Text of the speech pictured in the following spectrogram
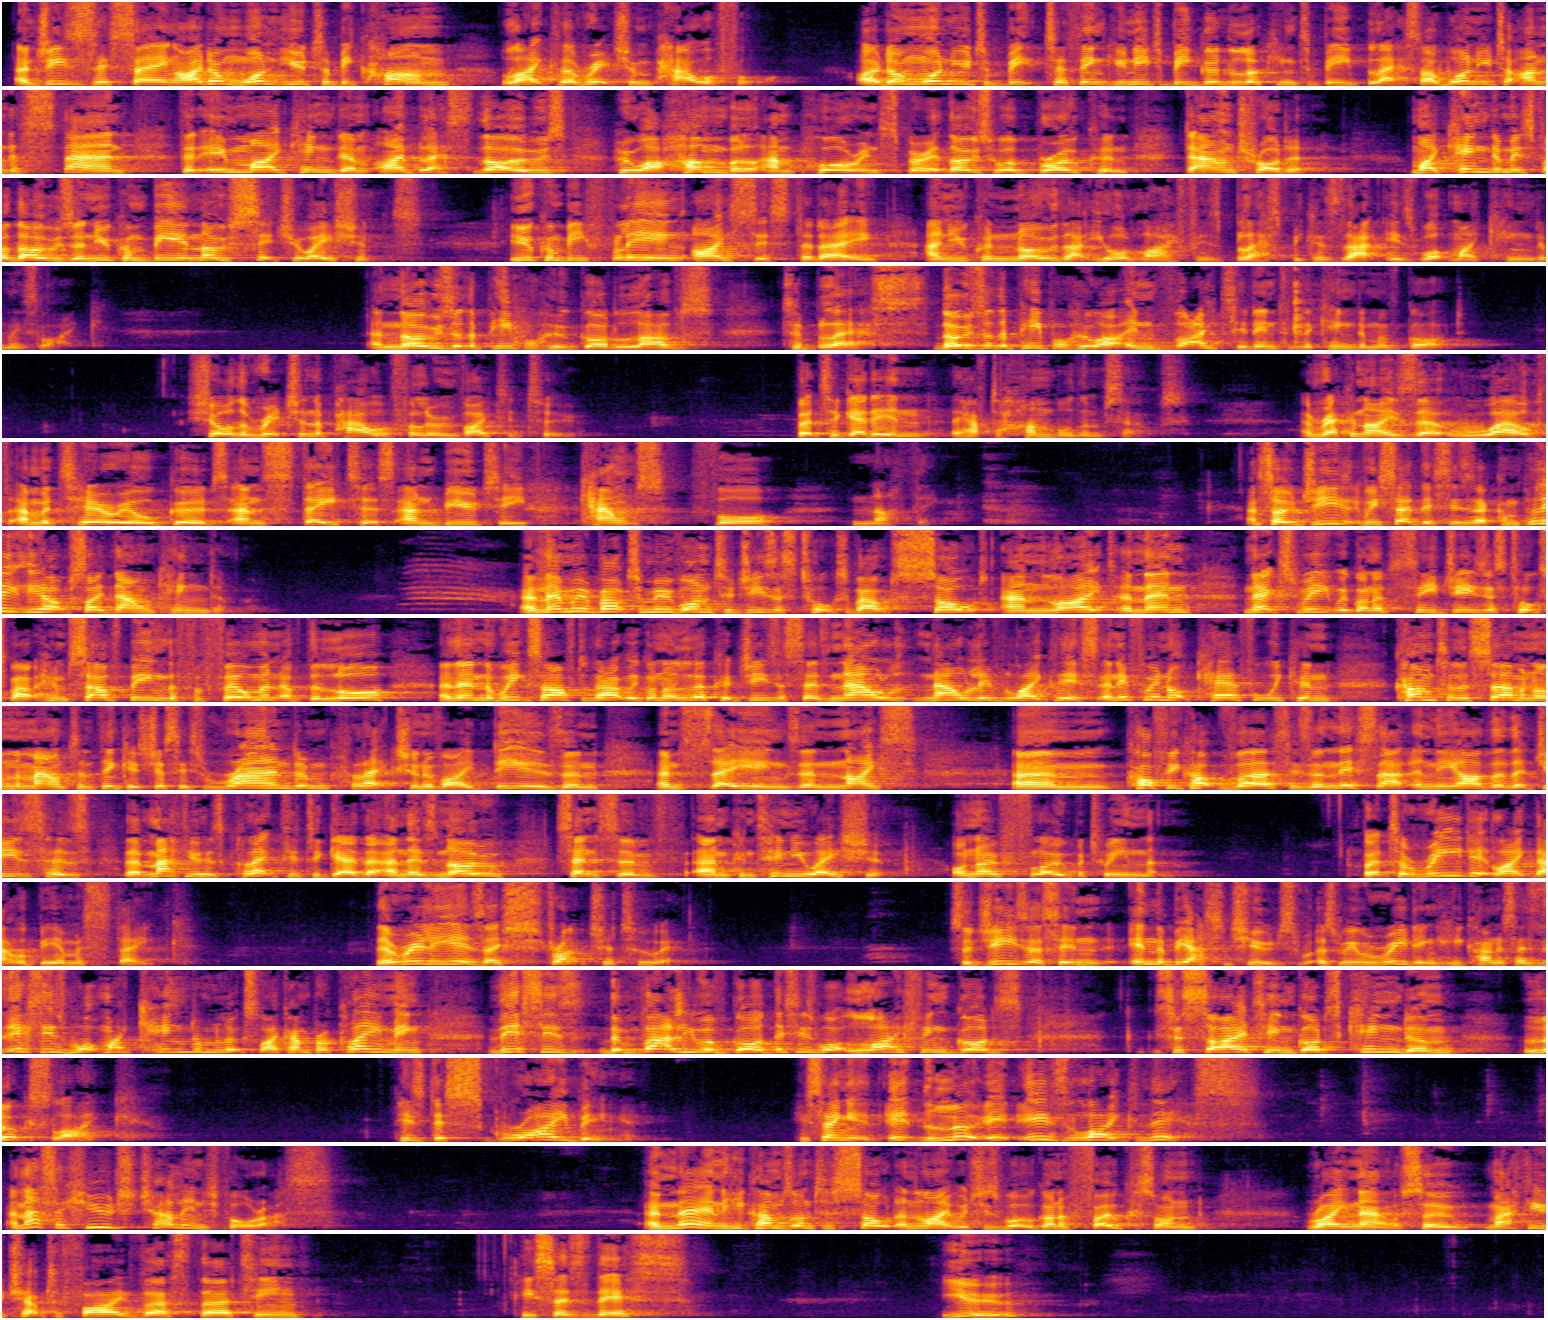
And Jesus is saying, I don't want you to become like the rich and powerful. I don't want you to, be, to think you need to be good looking to be blessed. I want you to understand that in my kingdom, I bless those who are humble and poor in spirit, those who are broken, downtrodden. My kingdom is for those, and you can be in those situations. You can be fleeing ISIS today, and you can know that your life is blessed because that is what my kingdom is like. And those are the people who God loves to bless. Those are the people who are invited into the kingdom of God. Sure, the rich and the powerful are invited too. But to get in, they have to humble themselves and recognize that wealth and material goods and status and beauty counts for nothing. And so Jesus, we said this is a completely upside down kingdom. And then we're about to move on to Jesus talks about salt and light. And then next week we're going to see Jesus talks about himself being the fulfillment of the law. And then the weeks after that we're going to look at Jesus says, now, now live like this. And if we're not careful, we can come to the Sermon on the Mount and think it's just this random collection of ideas and, and sayings and nice um, coffee cup verses and this, that, and the other that Jesus has, that Matthew has collected together. And there's no sense of um, continuation or no flow between them. But to read it like that would be a mistake. There really is a structure to it. So, Jesus, in, in the Beatitudes, as we were reading, he kind of says, This is what my kingdom looks like. I'm proclaiming this is the value of God. This is what life in God's society in God's kingdom looks like. He's describing it. He's saying it, it, look, it is like this. And that's a huge challenge for us. And then he comes on to salt and light, which is what we're going to focus on right now. So, Matthew chapter 5, verse 13, he says this You,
